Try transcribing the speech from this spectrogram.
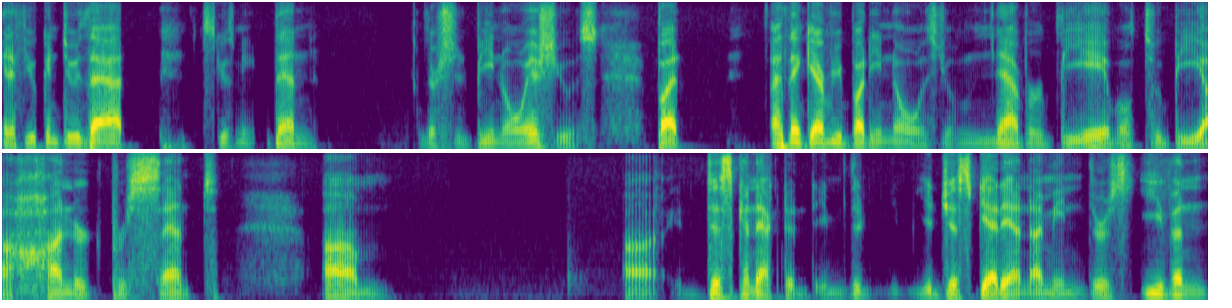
And if you can do that, excuse me, then there should be no issues. But I think everybody knows you'll never be able to be a hundred percent um, uh, disconnected. You just get in. I mean, there's even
